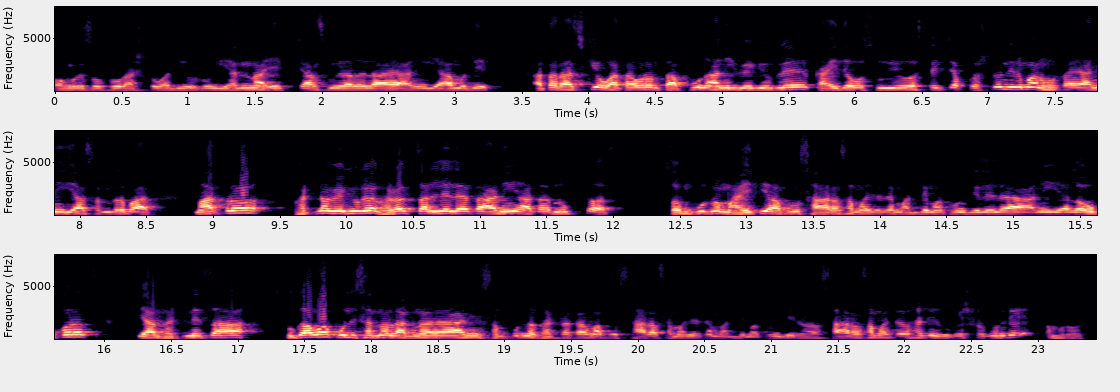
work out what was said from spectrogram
काँग्रेस असो राष्ट्रवादी असो यांना एक चान्स मिळालेला आहे आणि यामध्ये आता राजकीय वातावरण तापून आणि वेगवेगळे कायद्या व सुव्यवस्थेचे प्रश्न निर्माण होत आहे आणि या संदर्भात मात्र घटना वेगवेगळ्या घडत चाललेल्या आहेत आणि आता नुकतंच संपूर्ण माहिती आपण सहारा समाजाच्या माध्यमातून दिलेल्या आहे आणि या लवकरच या घटनेचा सुगावा पोलिसांना लागणार आहे आणि संपूर्ण घटनाक्रम आपण सहारा समाजाच्या माध्यमातून देणार सहारा समाजासाठी रुपेश फरगुंडे अमरावती.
